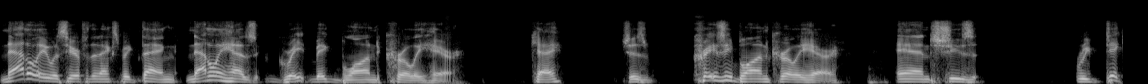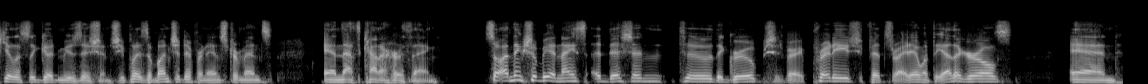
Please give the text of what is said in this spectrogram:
Natalie was here for the next big thing. Natalie has great big blonde curly hair. Okay, she's crazy blonde curly hair, and she's ridiculously good musician. She plays a bunch of different instruments, and that's kind of her thing. So I think she'll be a nice addition to the group. She's very pretty. She fits right in with the other girls, and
